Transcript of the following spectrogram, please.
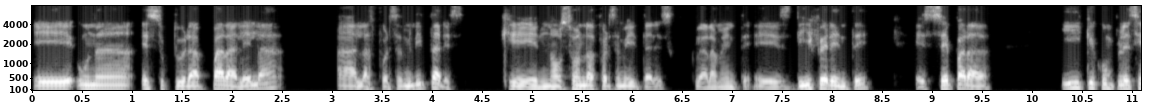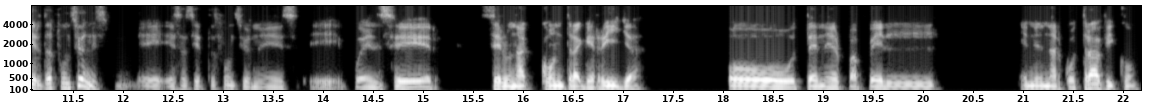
eh, una estructura paralela a las fuerzas militares, que no son las fuerzas militares, claramente, es diferente, es separada y que cumple ciertas funciones. Eh, esas ciertas funciones eh, pueden ser ser una contraguerrilla o tener papel en el narcotráfico,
